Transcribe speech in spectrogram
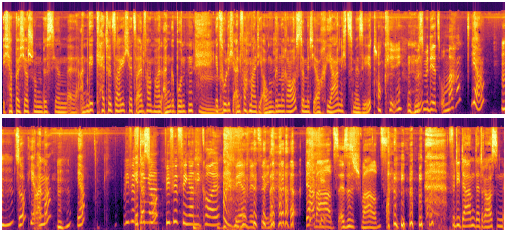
ich habe euch ja schon ein bisschen äh, angekettet, sage ich jetzt einfach mal, angebunden. Jetzt hole ich einfach mal die Augenbinde raus, damit ihr auch ja nichts mehr seht. Okay. Müssen wir die jetzt ummachen? Ja. So, hier einmal. Ja. Wie viele Geht Finger? Wie viele Finger, Nicole? Sehr witzig. Schwarz, es ist schwarz. Für die Damen da draußen,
